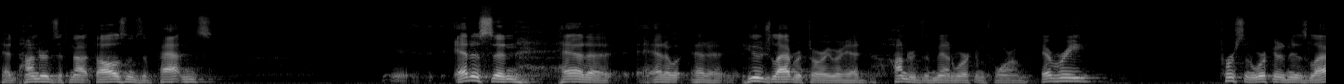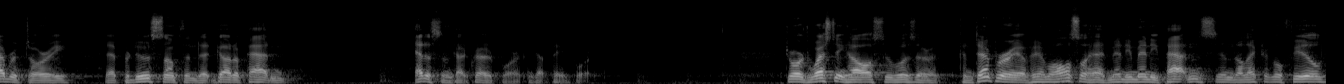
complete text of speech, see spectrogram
had hundreds, if not thousands, of patents. Edison had a, had a, had a huge laboratory where he had hundreds of men working for him. Every person working in his laboratory that produced something that got a patent, Edison got credit for it and got paid for it. George Westinghouse, who was a contemporary of him, also had many, many patents in the electrical field.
